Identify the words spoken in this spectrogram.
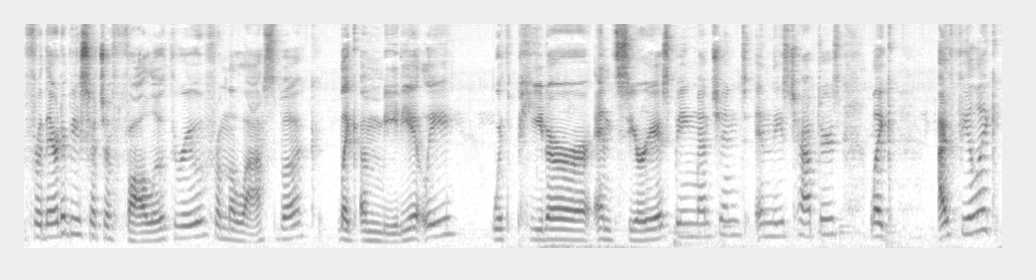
for there to be such a follow through from the last book, like immediately with Peter and Sirius being mentioned in these chapters, like I feel like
